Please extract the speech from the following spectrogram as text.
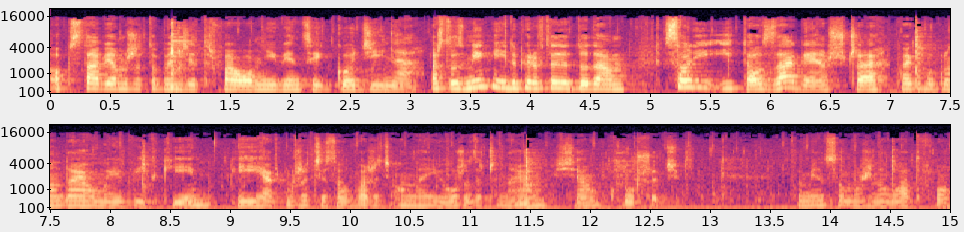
obstawiam, że to będzie trwało mniej więcej godzinę. Aż to zmięknie i dopiero wtedy dodam soli i to zagęszczę. Tak wyglądają moje bitki i jak możecie zauważyć, one już zaczynają się kruszyć. To mięso można łatwo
